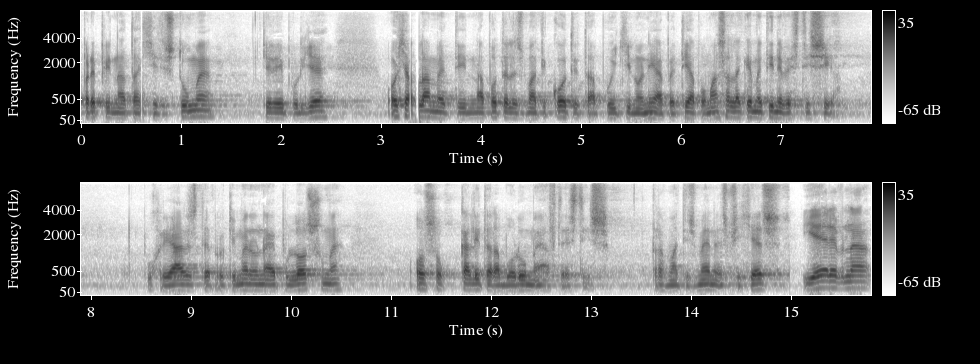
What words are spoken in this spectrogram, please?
Πρέπει να τα χειριστούμε, κύριε Υπουργέ, όχι απλά με την αποτελεσματικότητα που η κοινωνία απαιτεί από εμά, αλλά και με την ευαισθησία που χρειάζεται προκειμένου να επουλώσουμε όσο καλύτερα μπορούμε αυτές τις τραυματισμένες ψυχές. Η έρευνα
